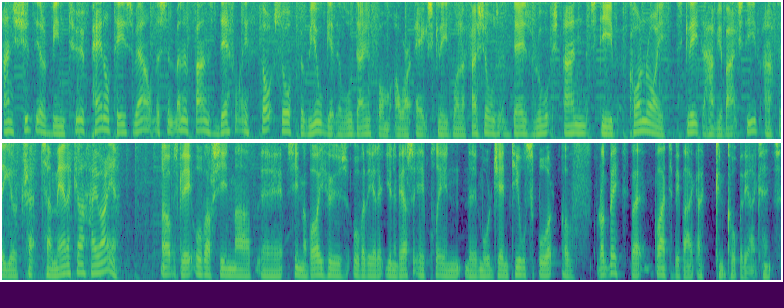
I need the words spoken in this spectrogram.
And should there have been two penalties? Well, the St Mirren fans definitely thought so, but we'll get the lowdown from our ex Grade 1 officials, Des Roach and Steve Conroy. It's great to have you back, Steve, after your trip to America. How are you? Oh, it was great overseeing my uh, seeing my boy who's over there at university playing the more genteel sport of rugby. But glad to be back. I couldn't cope with the accents.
